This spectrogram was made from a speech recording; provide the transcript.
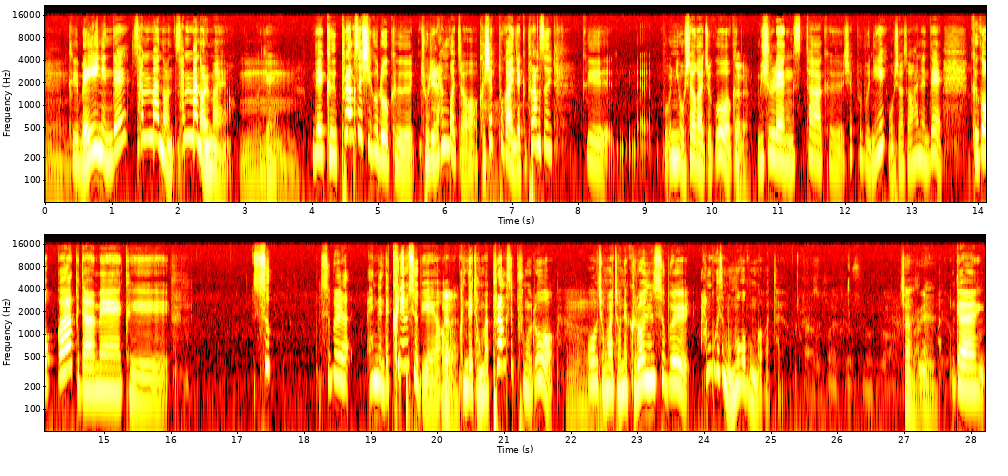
음. 그 메인인데 3만 원, 3만 얼마예요. 음. 그게. 근데 그 프랑스식으로 그 조리를 한 거죠. 그 셰프가 이제 그 프랑스 그 분이 오셔가지고 그 네네. 미슐랭 스타 그 셰프분이 오셔서 하는데 그것과 그 다음에 그 숲 숲을 했는데 크림 숲이에요. 네네. 근데 정말 프랑스풍으로 음. 어 정말 저는 그런 숲을 한국에서 못 먹어본 것 같아요. 자, 예. 그러니까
